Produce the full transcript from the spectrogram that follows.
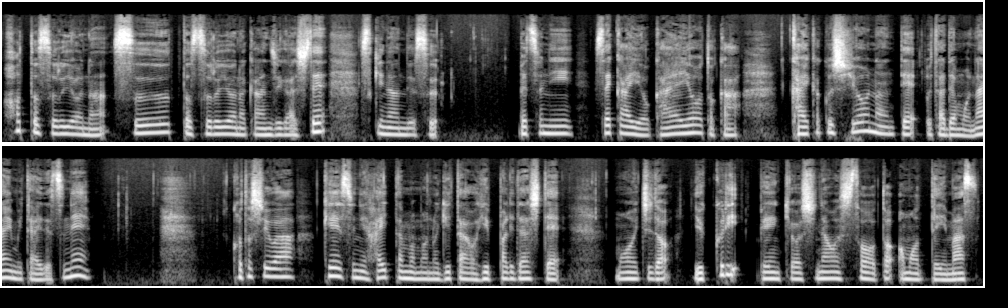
ホッとするような、スーッとするような感じがして好きなんです。別に世界を変えようとか、改革しようなんて歌でもないみたいですね。今年はケースに入ったままのギターを引っ張り出して、もう一度ゆっくり勉強し直しそうと思っています。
